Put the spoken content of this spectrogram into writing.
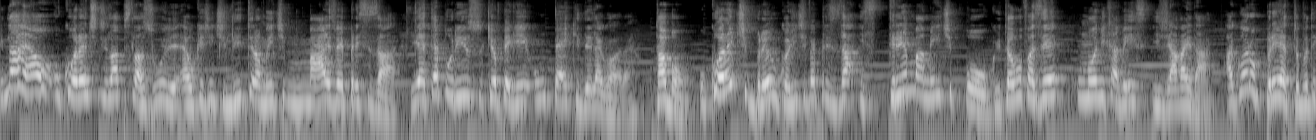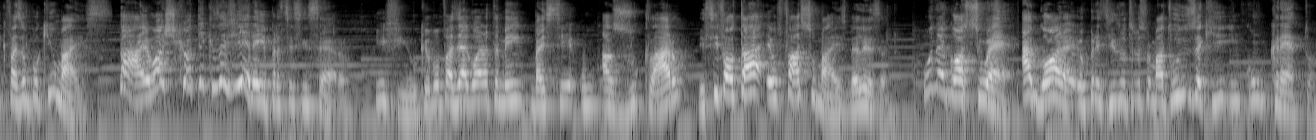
E na real, o corante de lápis lazuli é o que a gente literalmente mais vai precisar. E é até por isso que eu peguei um pack dele agora. Tá bom, o corante branco a gente vai precisar extremamente pouco, então eu vou fazer uma única vez e já vai dar. Agora o preto eu vou ter que fazer um pouquinho mais. Tá, eu acho que eu até que exagerei para ser sincero. Enfim, o que eu vou fazer agora também vai ser um azul claro. E se faltar, eu faço mais, beleza? O negócio é, agora eu preciso transformar tudo isso aqui em concreto.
